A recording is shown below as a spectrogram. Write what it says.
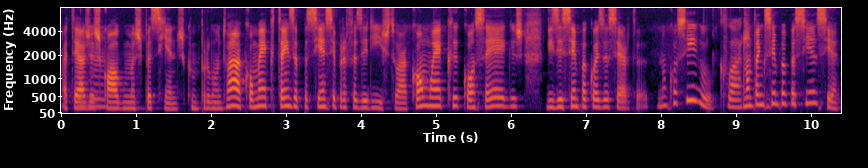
até uhum. às vezes uhum. com algumas pacientes que me perguntam: Ah, como é que tens a paciência para fazer isto? Ah, como é que consegues dizer sempre a coisa certa? Não consigo. Claro. Não tenho sempre a paciência.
